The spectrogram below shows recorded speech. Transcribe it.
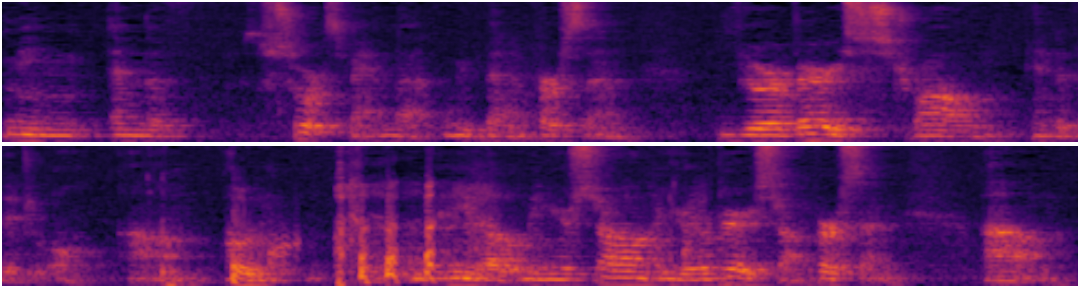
I mean, in the short span that we've been in person, you're a very strong individual. Um, Oh. on many levels. I mean, you're strong. You're a very strong person. Um,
